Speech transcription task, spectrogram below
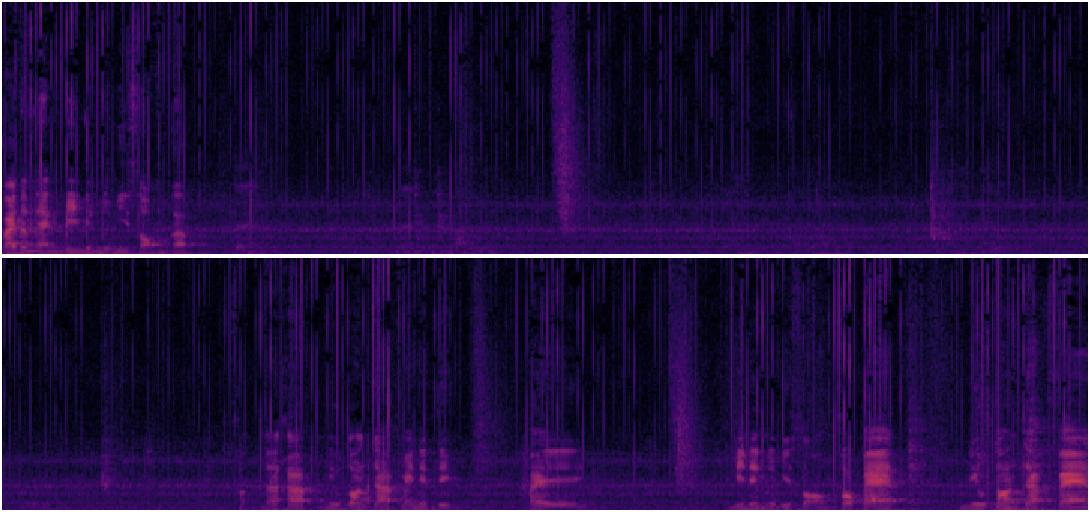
ไปตำแหน่ง B1 หรือ B2 ครับ นะครับ นิวตันจากแมกเนติกไป B1 หรือ B2 ข้อ 8 นิวตันจากแฟน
